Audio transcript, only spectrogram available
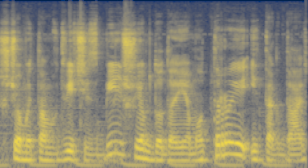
що ми там вдвічі збільшуємо, додаємо 3 і так далі.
